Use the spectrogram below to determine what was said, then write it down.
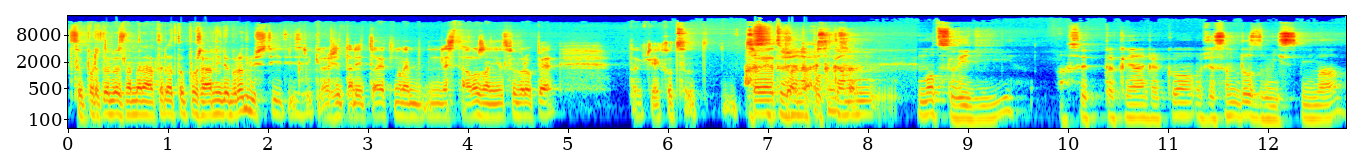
Co, pro tebe znamená teda to pořádný dobrodružství? Ty jsi říkal, že tady to jako ne, nestálo za nic v Evropě. Tak jako co, co asi je to, to že nepotkám esence? moc lidí, asi tak nějak jako, že jsem dost místníma,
